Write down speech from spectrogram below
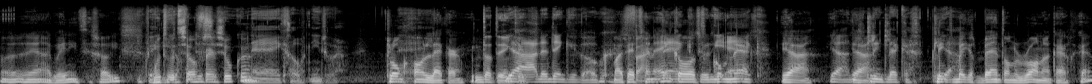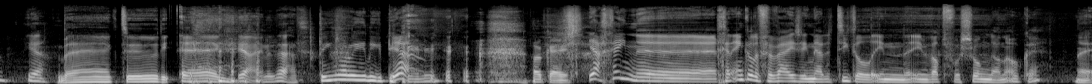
eh, ja, ik weet niet, zoiets. Moeten we het zo ver zoeken? Nee, ik geloof het niet hoor. Klonk gewoon lekker. Dat denk ja, ik. dat denk ik ook. Maar het heeft geen enkel... Het connect. egg. Ja, Ja, dat Ja. klinkt lekker. klinkt ja. een beetje als Band on the Run ook eigenlijk, hè? Ja. Back to the egg. ja, inderdaad. Ja. Oké. Ja, geen, eh, geen enkele verwijzing naar de titel in, in wat voor song dan ook, hè? Nee.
